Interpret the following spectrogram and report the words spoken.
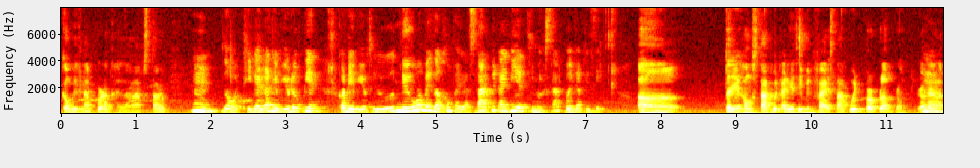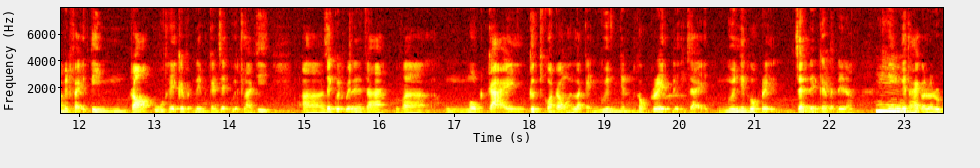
công việc làm product hay là làm startup. Ừ, rồi thì đây là điểm yếu đầu tiên. Còn điểm yếu thứ nếu mà bây giờ không phải là start with idea thì mình start với là cái gì? Uh, tất nhiên không start with idea thì mình phải start with problem rồi rõ ràng ừ. là mình phải tìm rõ cụ thể cái vấn đề mình cần giải quyết là gì à, giải quyết vấn đề ai và một cái cực kỳ quan trọng là cái nguyên nhân gốc rễ để giải nguyên nhân gốc rễ dẫn đến cái vấn đề đó ừ. thì người ta hay gọi là root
